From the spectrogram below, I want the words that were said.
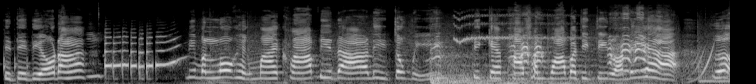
เดี๋ยวเดี๋ยวนะ นี่มันโลกแห่งไมค์ครับนี่นะนี่เจ้าหมีที่แกพาฉันว้ามาจริงๆเหรอเนี่ยเออ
